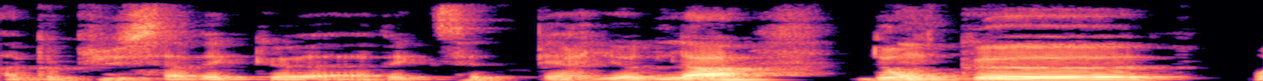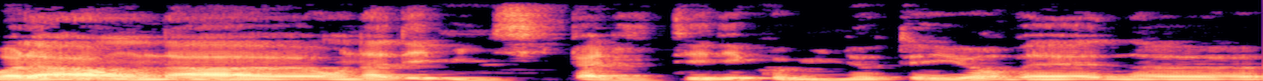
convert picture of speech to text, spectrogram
un peu, plus avec avec cette période là. Donc voilà, on a euh, on a des municipalités, des communautés urbaines, euh,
